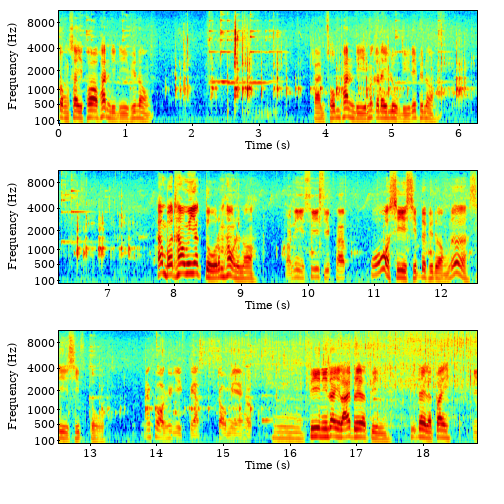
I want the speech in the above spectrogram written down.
ต้องใส่พ่อพันธุ์ดีๆพี่น้อง การสมพันธุ์ดีมันก็ได้ลูกดีได้พี่น้อง ทั้งเบิดเฮามียักษ์โตนำเฮานี่เนาะตอนนี้40ครับโอ้40เด้อพี่น้องเด้อ40โตนั่งทองอยู่อีก8เก้าแม่ครับ อืมปีนี้ได้หลายไปเลยละปีนี้ปีได้หลายไป ปี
